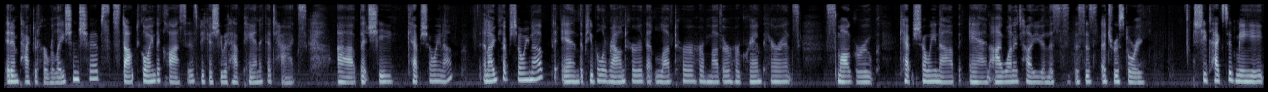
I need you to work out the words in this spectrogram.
It impacted her relationships, stopped going to classes because she would have panic attacks. Uh, but she kept showing up and I kept showing up, and the people around her that loved her, her mother, her grandparents, small group, kept showing up. And I want to tell you, and this is this is a true story. She texted me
